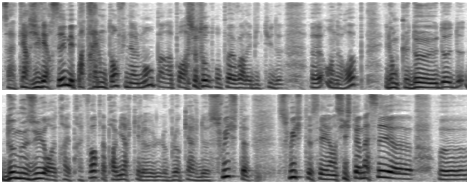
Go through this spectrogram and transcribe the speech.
ça a tergiversé, mais pas très longtemps finalement par rapport à ce dont on peut avoir l'habitude euh, en Europe. Et donc deux, mesures très très fortes. La première qui est le, blocage de SWIFT. SWIFT, c'est un système assez, euh, euh,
